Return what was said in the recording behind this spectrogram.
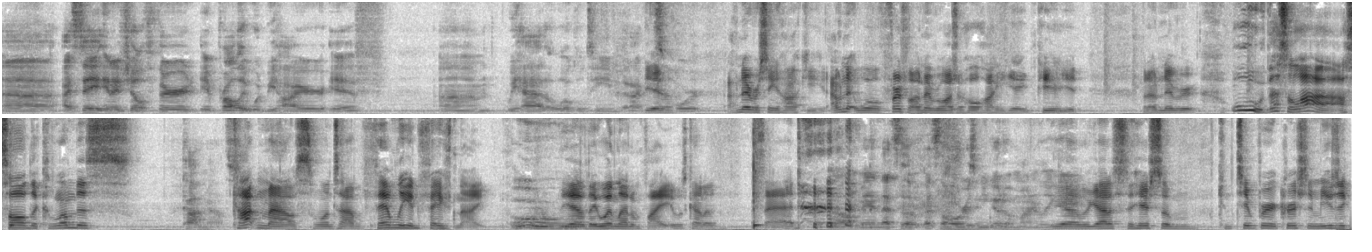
Uh, I say NHL third. It probably would be higher if um, we had a local team that I could Yeah. support. I've never seen hockey. I've ne- well, first of all, I've never watched a whole hockey game. Period. But I've never. Ooh, that's a lie. I saw the Columbus Cottonmouths. Cottonmouths one time, family and faith night. Ooh. Yeah, they wouldn't let them fight. It was kind of sad. oh man, that's the that's the whole reason you go to a minor league. yeah, game. we got us to hear some contemporary Christian music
